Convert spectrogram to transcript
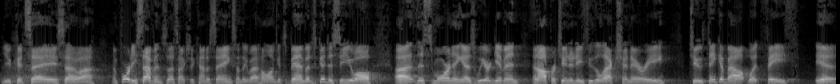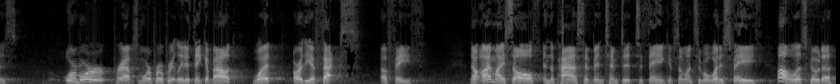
you could say. So, uh, I'm 47, so that's actually kind of saying something about how long it's been. But it's good to see you all uh, this morning as we are given an opportunity through the lectionary to think about what faith is, or more, perhaps more appropriately, to think about what are the effects of faith. Now, I myself in the past have been tempted to think if someone said, Well, what is faith? Oh, well, let's go to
